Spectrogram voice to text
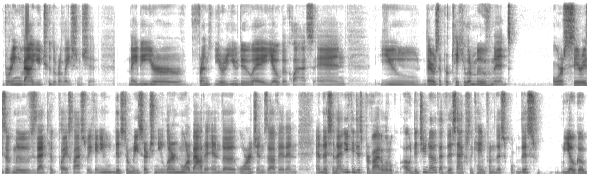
bring value to the relationship. Maybe your friends you you do a yoga class and you there's a particular movement or series of moves that took place last week and you did some research and you learned more about it and the origins of it and and this and that. And you can just provide a little oh did you know that this actually came from this this yoga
